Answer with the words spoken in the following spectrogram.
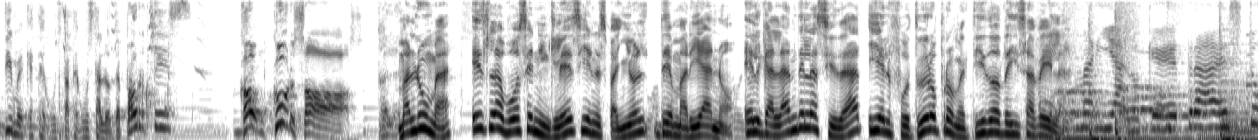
Dime qué te gusta, ¿te gustan los deportes? ¡Concursos! Maluma es la voz en inglés y en español de Mariano, el galán de la ciudad y el futuro prometido de Isabela. Mariano, ¿qué traes tú?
